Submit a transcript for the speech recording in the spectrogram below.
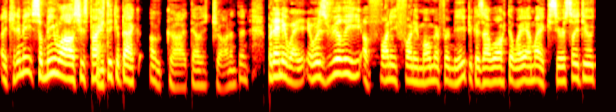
are you kidding me? So meanwhile, she's probably thinking back, oh God, that was Jonathan. But anyway, it was really a funny, funny moment for me because I walked away. I'm like, seriously, dude,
